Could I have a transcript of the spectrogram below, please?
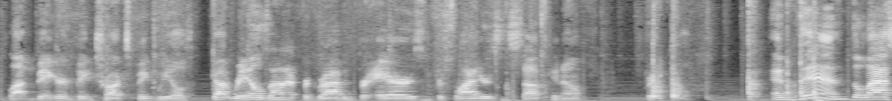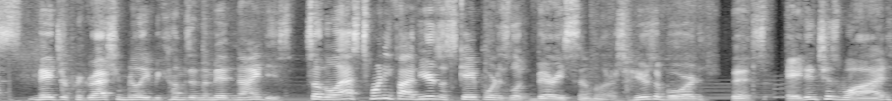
a lot bigger, big trucks, big wheels. Got rails on it for grabbing for airs and for sliders and stuff, you know. Pretty cool. And then the last major progression really becomes in the mid 90s. So the last 25 years of skateboard has looked very similar. So here's a board that's eight inches wide.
